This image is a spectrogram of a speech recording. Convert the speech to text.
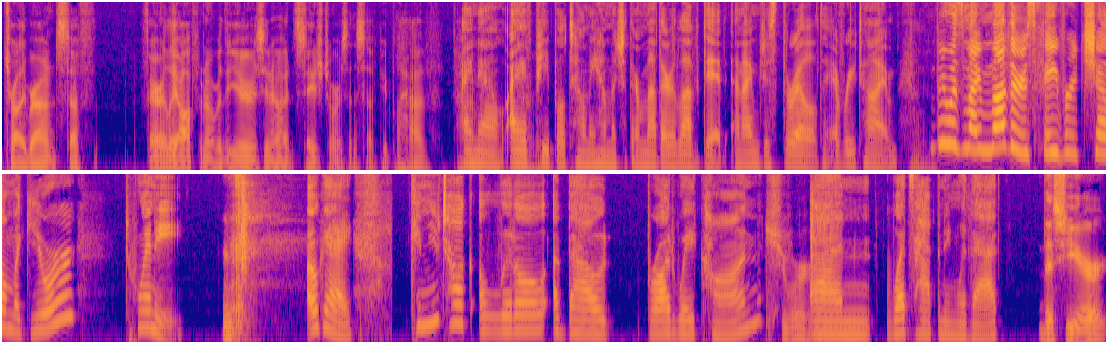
Charlie Brown stuff fairly often over the years. You know, at stage doors and stuff. People have. I know. I have people tell me how much their mother loved it, and I'm just thrilled every time. Mm. It was my mother's favorite show. I'm like, you're 20. okay. Can you talk a little about Broadway Con Sure. and what's happening with that? this year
